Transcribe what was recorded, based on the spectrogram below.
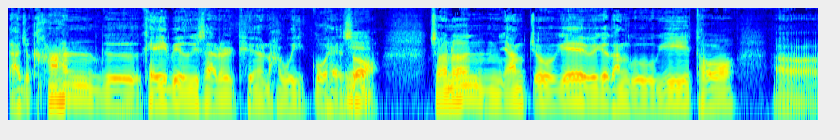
아주 강한 그 개입의 의사를 표현하고 있고 해서 예. 저는 양쪽의 외교 당국이 더 어,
